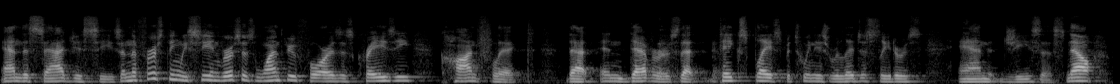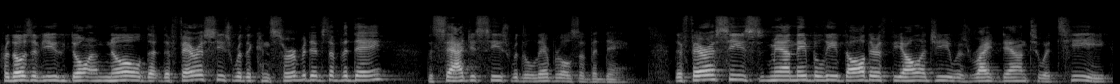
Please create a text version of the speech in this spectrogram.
and the Sadducees. And the first thing we see in verses 1 through 4 is this crazy conflict that endeavors that takes place between these religious leaders and Jesus. Now, for those of you who don't know, that the Pharisees were the conservatives of the day, the Sadducees were the liberals of the day. The Pharisees, man, they believed all their theology was right down to a T,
